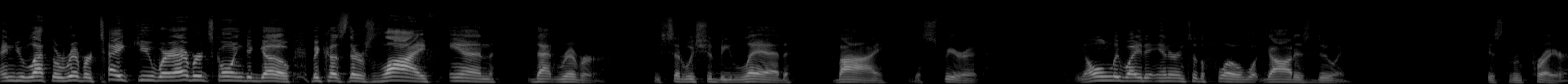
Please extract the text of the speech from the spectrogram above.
and you let the river take you wherever it's going to go because there's life in that river. He said we should be led by the Spirit. But the only way to enter into the flow of what God is doing is through prayer.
